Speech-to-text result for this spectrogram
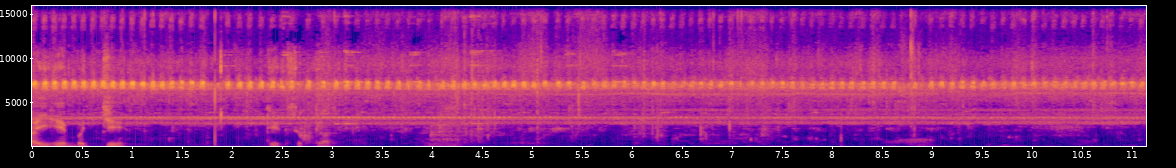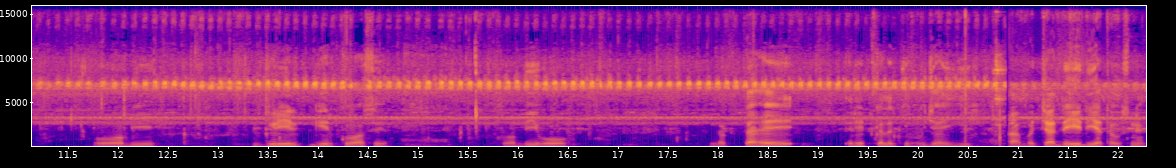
आई है बच्ची। देख सकते हो आप। वो अभी गिर गिर क्रॉस है। तो अभी वो लगता है रेड कलर की हो जाएगी। आप बच्चा दे ही दिया था उसने।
